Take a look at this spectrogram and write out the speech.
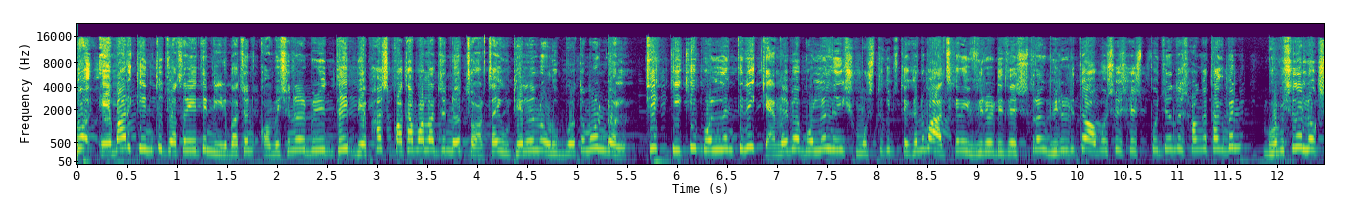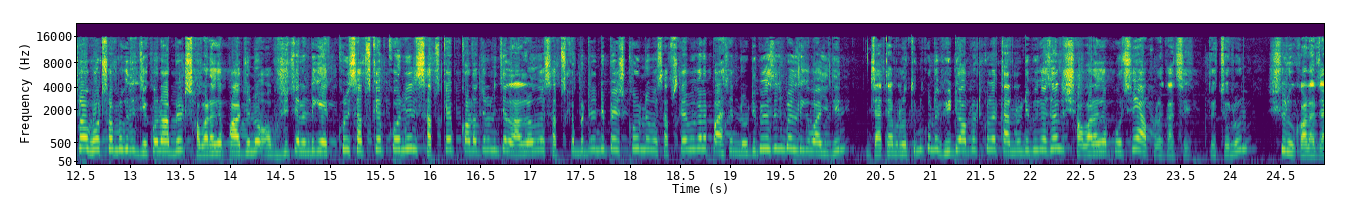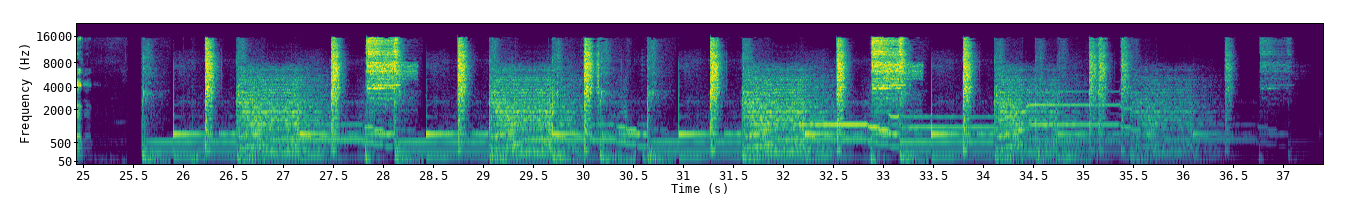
তো এবার কিন্তু যথারীতি নির্বাচন কমিশনের বিরুদ্ধে বেফাস কথা বলার জন্য চর্চায় উঠে এলেন অনুব্রত মণ্ডল। ঠিক কি কি বললেন তিনি কেনই বা বললেন, এই সমস্ত কিছু দেখে নেব আজকের এই ভিডিওটিতে। সুতরাং ভিডিওটিতে অবশ্যই শেষ পর্যন্ত সঙ্গে থাকবেন। ভবিষ্যতে লোকসভা ভোট সম্পর্কিত যে কোনো আপডেট সবার আগে পাওয়ার জন্য অবশ্যই চ্যানেলটিকে এক্ষুনি সাবস্ক্রাইব করে নিন। সাবস্ক্রাইব করার জন্য যে লাল রঙের সাবস্ক্রাইব বাটনটি প্রেস করুন এবং সাবস্ক্রাইব করে পাশে নোটিফিকেশন বেল থেকে বাজিয়ে দিন, যাতে আমরা নতুন কোনো ভিডিও আপলোড করলে তার নোটিফিকেশন সবার আগে পৌঁছে আপনার কাছে। তো চলুন শুরু করা যাক।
